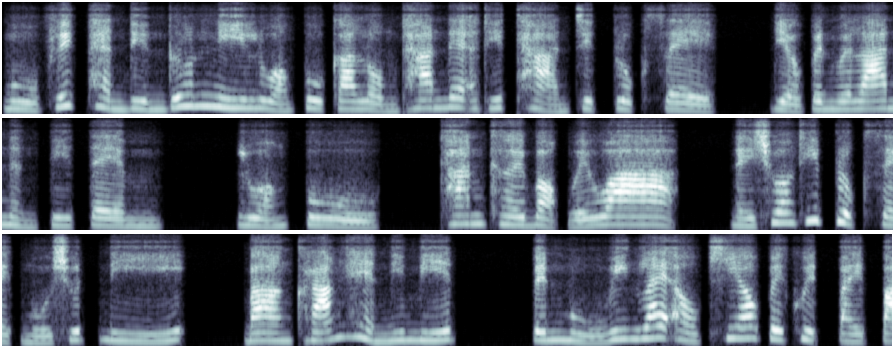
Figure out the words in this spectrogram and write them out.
หมูพริกแผ่นดินรุ่นนี้หลวงปู่กาหลงท่านได้อธิษฐานจิตปลุกเสกเดี๋ยวเป็นเวลาหนึ่งปีเต็ม หลวงปู่ ท่านเคยบอกไว้ว่า ในช่วงที่ปลุกเสกหมูชุดนี้ บางครั้งเห็นนิมิต เป็นหมูวิ่งไล่เอาเขี้ยวไปขิดไปไป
